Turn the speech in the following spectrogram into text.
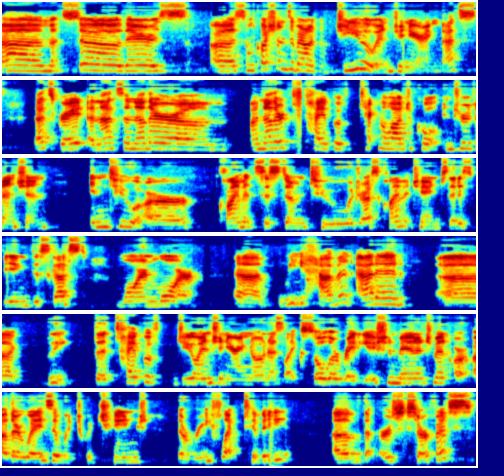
Um, so there's some questions about geoengineering. That's that's great. And that's another, um, another type of technological intervention into our climate system to address climate change that is being discussed more and more. Uh, we haven't added uh, the, the type of geoengineering known as like solar radiation management or other ways in which would change the reflectivity of the Earth's surface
